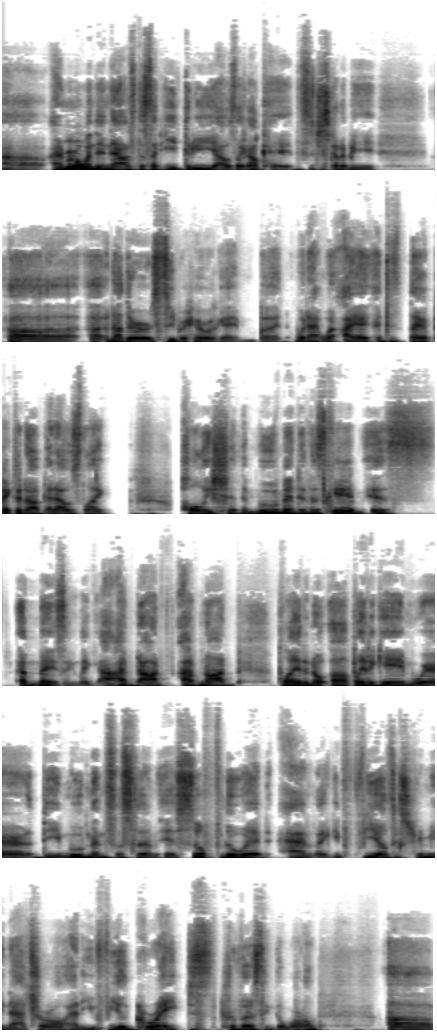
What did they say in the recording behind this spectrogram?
Uh, I remember when they announced this at E3, I was like, okay, this is just gonna be uh, another superhero game. But when I when I I, just, I picked it up and I was like, holy shit, the movement in this game is amazing. Like I've not I've not played a uh, played a game where the movement system is so fluid and like it feels extremely natural and you feel great just traversing the world. Uh,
